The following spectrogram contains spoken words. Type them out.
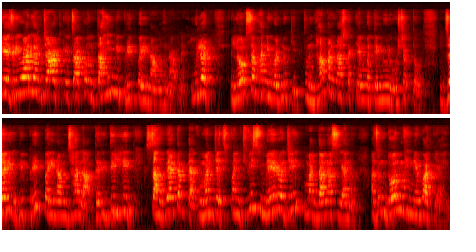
केजरीवाल यांच्या अटकेचा कोणताही विपरीत परिणाम होणार नाही. उलट लोकसभा निवडणुकीत पुन्हा पन्नास टक्के मते मिळवू शकतो. जरी विपरीत परिणाम झाला तरी दिल्लीत सहाव्या टप्प्यात म्हणजेच पंचवीस मे रोजी मतदान असल्यानं अजून दोन महिने बाकी आहेत.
